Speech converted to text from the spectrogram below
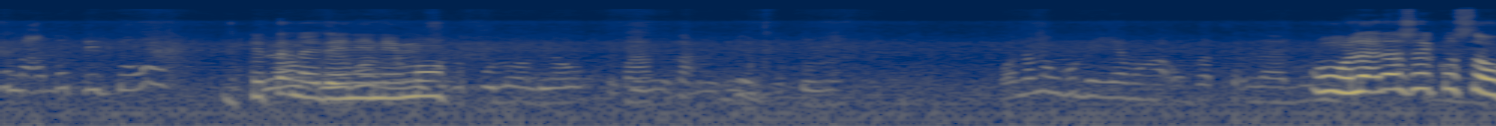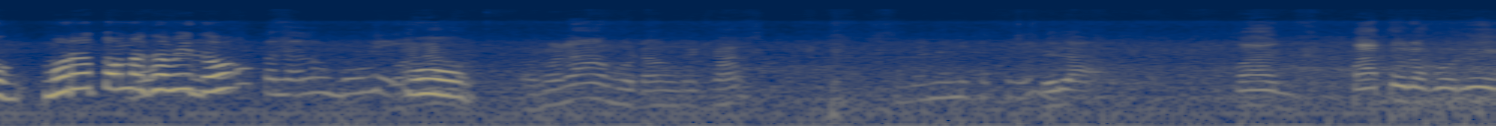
ko naabot dito. Kita na din ni mo. Baka. Wala nang gudi yung mga ugat sa ilalim. Oh, wala na siya kusog. Mura tong naghawid oh. Kana lang buhi. Oh. Ano na ang rekas? Wala na ni kasi. Bila pag pato na ko ri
